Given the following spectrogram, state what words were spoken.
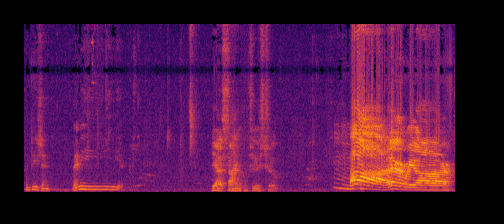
confusion. Maybe Yes, I'm confused too. Hmm. Ah, there we are.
